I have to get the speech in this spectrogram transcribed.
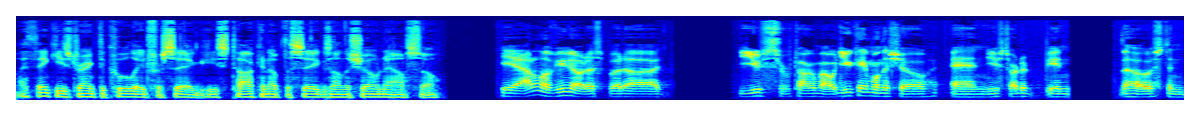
I think he's drank the Kool Aid for Sig. He's talking up the Sigs on the show now. So Yeah, I don't know if you noticed, but uh, you were talking about when you came on the show and you started being the host and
